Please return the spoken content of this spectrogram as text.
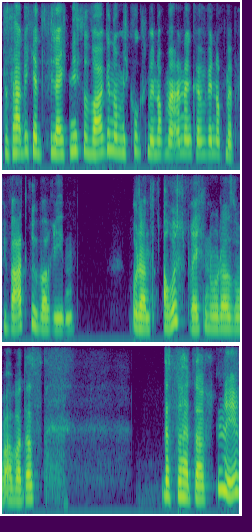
das habe ich jetzt vielleicht nicht so wahrgenommen. Ich gucke es mir nochmal an, dann können wir nochmal privat drüber reden. Oder uns aussprechen oder so. Aber das, dass du halt sagst, nee,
